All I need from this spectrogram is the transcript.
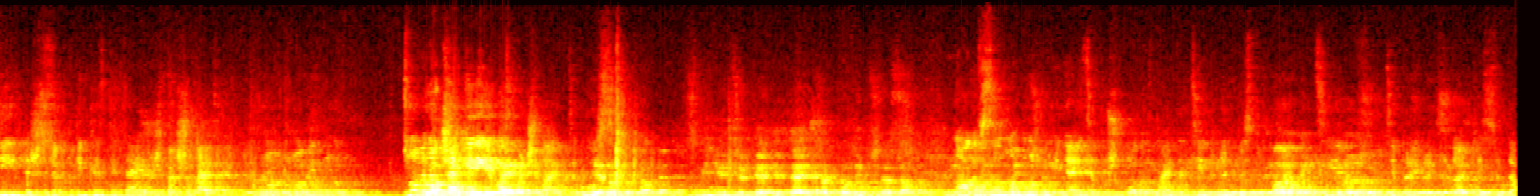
діти ж все, кількість дітей ж 1 вересня. Нові, нові, ну, новий навчальний рік у вас починається. Ні, ну то там не змінюється 5 дітей закони і все там. Ну, але все одно воно поміняється по школах, знаєте. Ці будуть поступати, ці, ці прийдуть сюди, ті сюди.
